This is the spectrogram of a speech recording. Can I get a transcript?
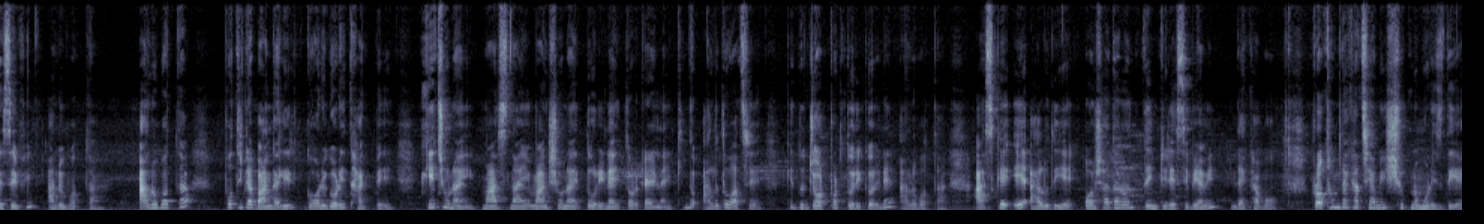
রেসিপি আলু ভর্তা। আলু ভর্তা প্রতিটা বাঙালির ঘরে ঘরেই থাকবে। কিছু নাই, মাছ নাই, মাংস নাই, তরি নাই, তরকারি নাই, কিন্তু আলু তো আছে, কিন্তু জটপট তৈরি করে নেয় আলু ভর্তা। আজকে এই আলু দিয়ে অসাধারণ তিনটি রেসিপি আমি দেখাবো। প্রথম দেখাচ্ছি আমি শুকনো মরিচ দিয়ে।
